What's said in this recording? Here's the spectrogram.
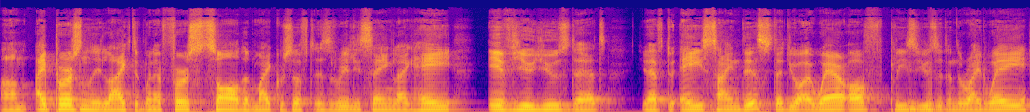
um, I personally liked it when I first saw that Microsoft is really saying like, "Hey, if you use that, you have to a sign this that you are aware of. Please use it in the right way,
